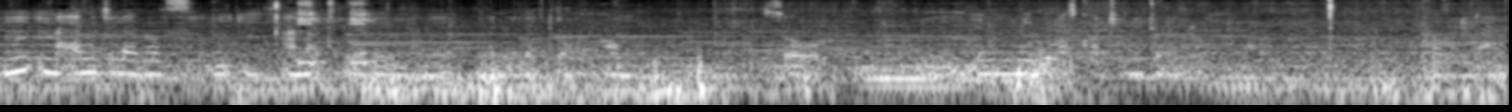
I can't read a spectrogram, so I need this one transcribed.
tired. Mm, my energy levels mm, mm, are not really when we, we left home. So mm, maybe let's continue tomorrow because I'm done.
